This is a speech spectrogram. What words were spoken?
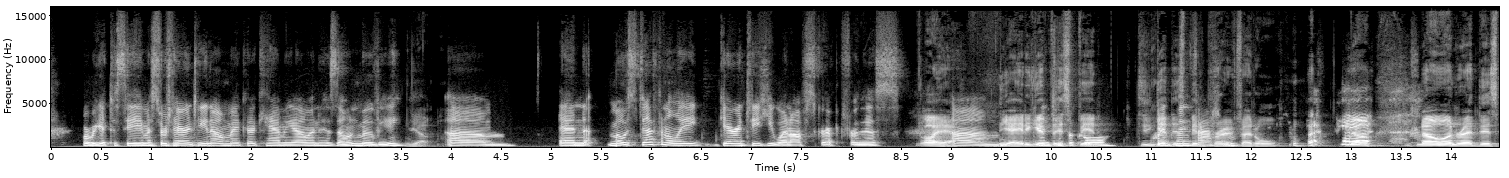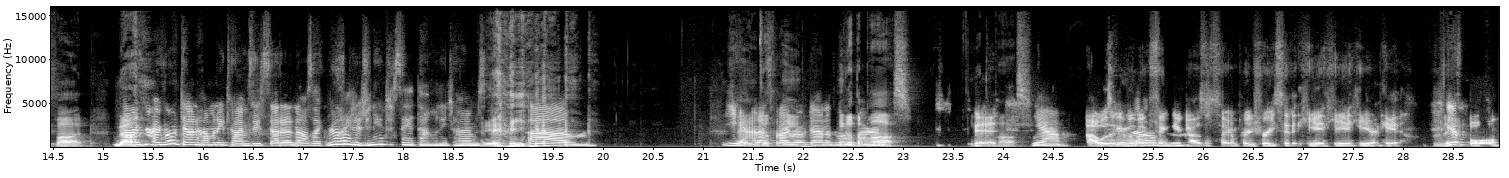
where we get to see Mr. Tarantino make a cameo in his own movie. Yeah. Um and most definitely guarantee he went off script for this. Oh yeah. Um yeah, he didn't get this bit. Didn't get this bit fashion. approved at all. no, no one read this part. No, No. I, I wrote down how many times he said it, and I was like, "Really? Did you need to say it that many times?" Yeah, yeah. Um, yeah, he that's got what I wrote down as He well. got the Byron. pass. He got the Yeah. pass. Yeah. I wasn't even like So- thinking about it. I was just like, I'm pretty sure he said it here, here, here, and here. Yep. Or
